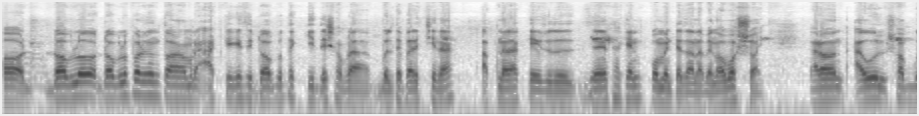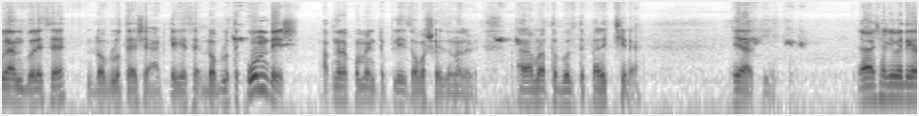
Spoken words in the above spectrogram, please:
ও ডবলো ডবলো পর্যন্ত আমরা আটকে গেছি। ডবলোতে কি দেশ আমরা বলতে পারছি না। আপনারা কেউ যদি জেনে থাকেন, কমেন্টে জানাবেন অবশ্যই। কারণ আউল সবগুলান বলেছে, ডবলোতে এসে আটকে গেছে। ডবলোতে কোন দেশ? আপনারা কমেন্টে প্লিজ অবশ্যই জানাবেন। আর আমরা তো বলতে পারছি না। এ আর কি। সাকিব, এদিকে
